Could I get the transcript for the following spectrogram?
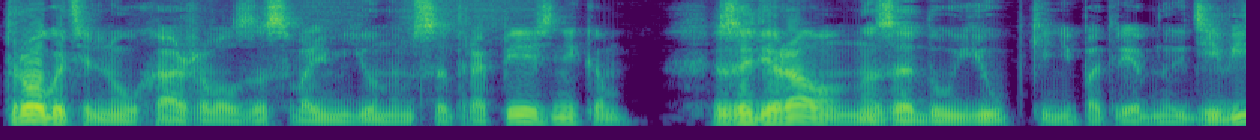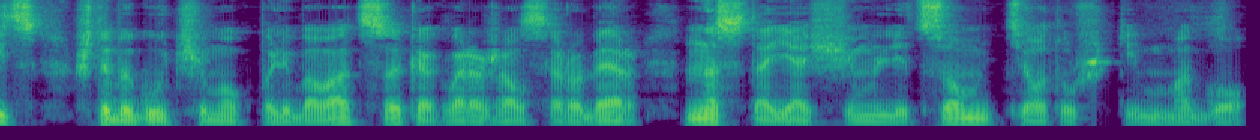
трогательно ухаживал за своим юным сотрапезником, задирал на заду юбки непотребных девиц, чтобы Гуччи мог полюбоваться, как выражался Робер, настоящим лицом тетушки Маго.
